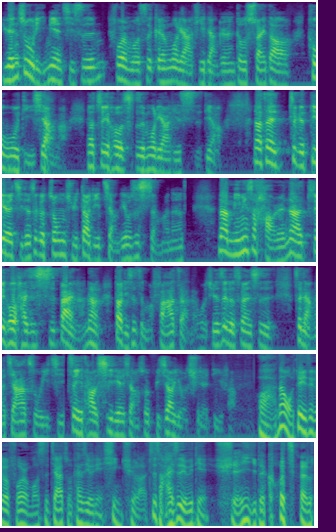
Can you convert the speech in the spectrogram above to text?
原著里面其实福尔摩斯跟莫里亚蒂两个人都摔到瀑布底下嘛，那最后。是莫里亚蒂死掉，那在这个第二集的这个终局到底讲的又是什么呢？那明明是好人，那最后还是失败了，那到底是怎么发展的？我觉得这个算是这两个家族以及这一套系列小说比较有趣的地方。哇，那我对这个福尔摩斯家族开始有点兴趣了，至少还是有一点悬疑的过程了。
